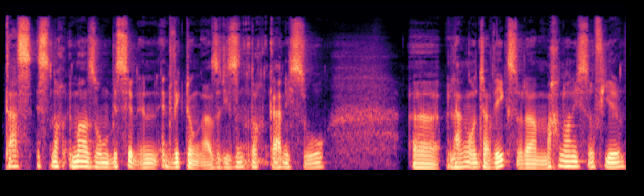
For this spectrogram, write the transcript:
das ist noch immer so ein bisschen in Entwicklung. Also die sind noch gar nicht so äh, lange unterwegs oder machen noch nicht so viel.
